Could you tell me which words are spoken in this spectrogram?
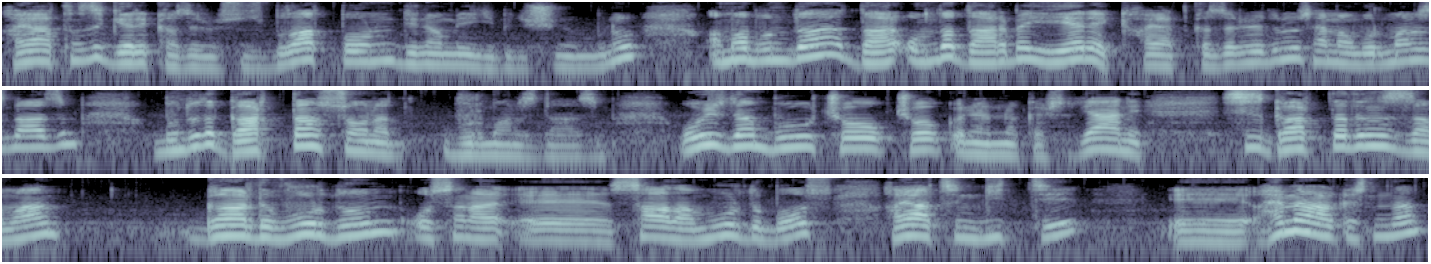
hayatınızı geri kazanıyorsunuz. Bloodborne'un dinamiği gibi düşünün bunu. Ama bunda dar, onda darbe yiyerek hayat kazanıyordunuz. Hemen vurmanız lazım. Bunda da guard'dan sonra vurmanız lazım. O yüzden bu çok çok önemli arkadaşlar. Yani siz guardladığınız zaman gardı vurdun, o sana e, sağlam vurdu boss, hayatın gitti. E, hemen arkasından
